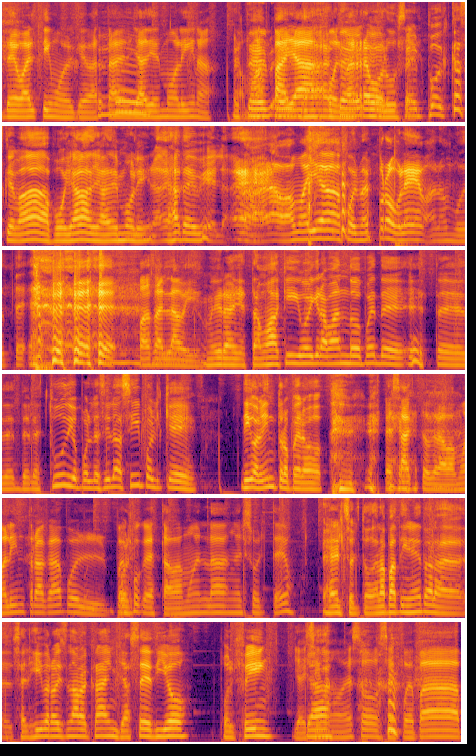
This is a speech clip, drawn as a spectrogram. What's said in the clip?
de Baltimore, que va a estar Yadier Molina. Vamos Este es el- para allá a formar este es el- podcast que va a apoyar a Yadier Molina. Déjate de mierda. Ahora vamos allá a formar problemas, no embuste. Pasarla bien. Mira, y estamos aquí hoy grabando pues de, este, de- del estudio, por decirlo así, porque digo el intro, pero Exacto, grabamos el intro acá por, pues, Por- porque estábamos en, la, en el sorteo. el sorteo de la patineta, la, Hero is not a crime, ya se dio, por fin. Ya, hicimos eso, se fue para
